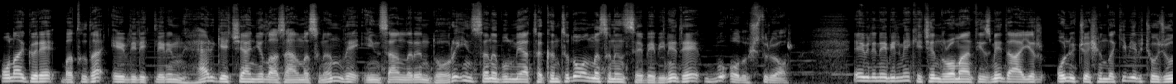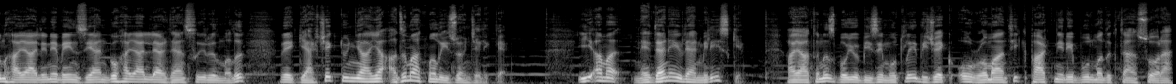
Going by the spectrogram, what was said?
Ona göre batıda evliliklerin her geçen yıl azalmasının ve insanların doğru insanı bulmaya takıntılı olmasının sebebini de bu oluşturuyor. Evlenebilmek için romantizme dair 13 yaşındaki bir çocuğun hayaline benzeyen bu hayallerden sıyrılmalı ve gerçek dünyaya adım atmalıyız öncelikle. İyi ama neden evlenmeliyiz ki? Hayatımız boyu bizi mutlu edecek o romantik partneri bulmadıktan sonra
